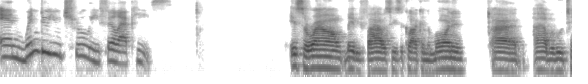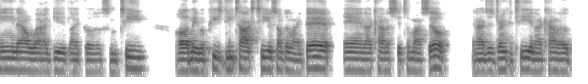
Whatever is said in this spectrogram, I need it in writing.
And when do you truly feel at peace? It's around maybe five or six o'clock in the morning. I I have a routine now where I get like uh, some tea, uh, maybe a peach detox tea or something like that, and I kind of sit to myself and I just drink the tea and I kind of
